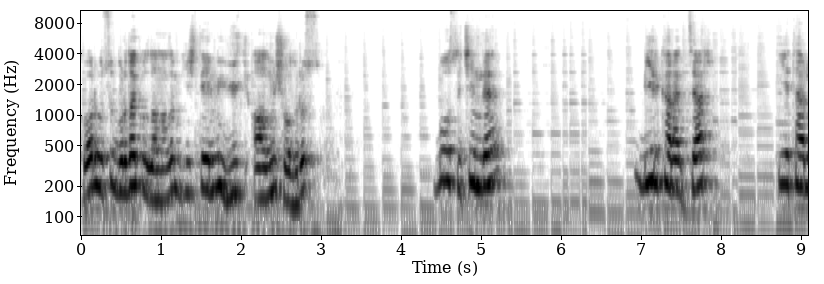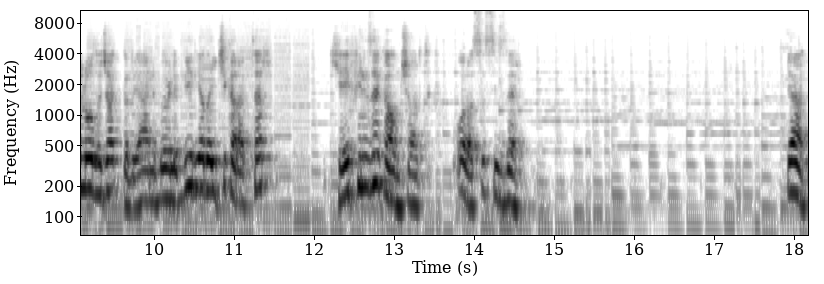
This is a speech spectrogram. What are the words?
Corvus'u burada kullanalım. Hiç değil mi yük almış oluruz. Boss için de bir karakter yeterli olacaktır. Yani böyle bir ya da iki karakter keyfinize kalmış artık. Orası sizde. Gel.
